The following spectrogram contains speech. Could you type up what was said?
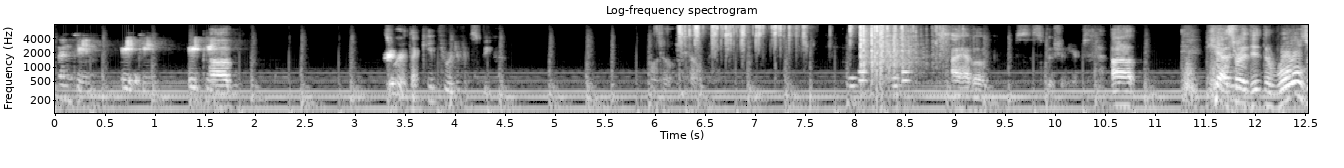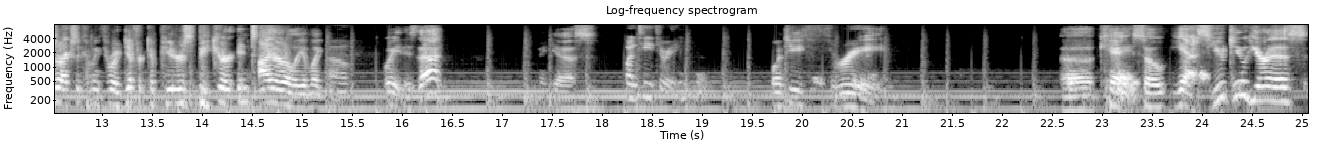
17, 18, 18. um, weird, that came through a different speaker. Oh, don't tell me. I have a suspicion here. Uh, yeah, sorry, the, the rolls are actually coming through a different computer speaker entirely. I'm like, Oh, wait, is that? I guess. 23. 23. Okay, so yes, you do hear this,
